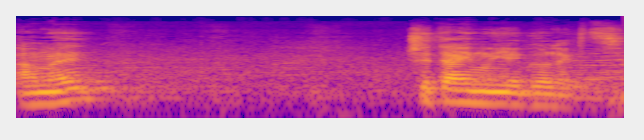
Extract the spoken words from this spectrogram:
a my czytajmy jego lekcje.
